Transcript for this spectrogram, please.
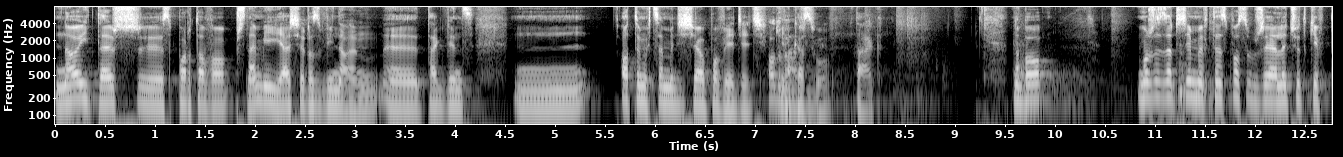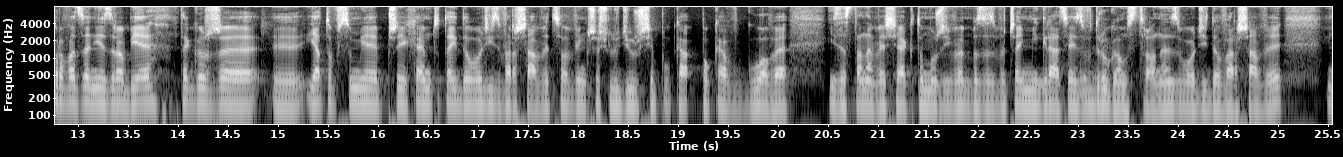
No i też y, sportowo, przynajmniej ja się rozwinąłem. Tak więc mm, o tym chcemy dzisiaj opowiedzieć. Odważnie. Kilka słów. Tak. No bo może zaczniemy w ten sposób, że ja leciutkie wprowadzenie zrobię tego, że y, ja to w sumie przyjechałem tutaj do Łodzi z Warszawy, co większość ludzi już się puka, puka w głowę i zastanawia się, jak to możliwe, bo zazwyczaj migracja jest w drugą stronę, z Łodzi do Warszawy. Y,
